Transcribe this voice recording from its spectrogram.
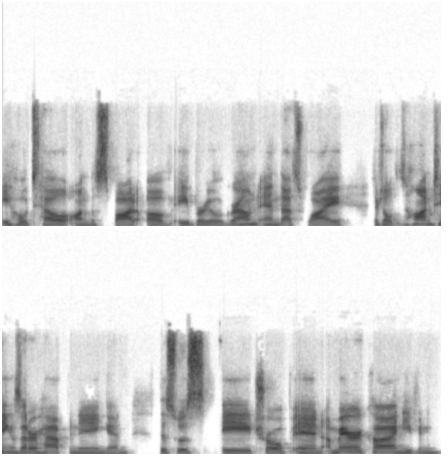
a hotel on the spot of a burial ground. And that's why there's all these hauntings that are happening. And this was a trope in america and even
